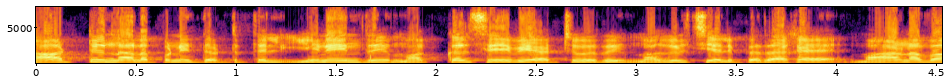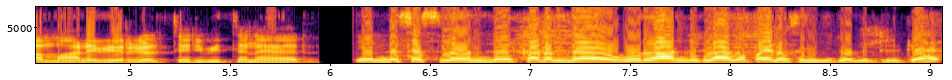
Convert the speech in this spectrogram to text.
நாட்டு நலப்பணி திட்டத்தில் இணைந்து மக்கள் சேவையாற்றுவது மகிழ்ச்சி அளிப்பதாக மாணவ மாணவியர்கள் தெரிவித்தனர். என்எஸ்எஸ்ல வந்து கடந்த ஒரு ஆண்டுகளாக பயணம் செஞ்சுட்டு வந்துட்டு இருக்கேன்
